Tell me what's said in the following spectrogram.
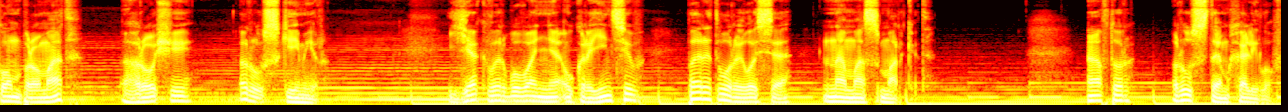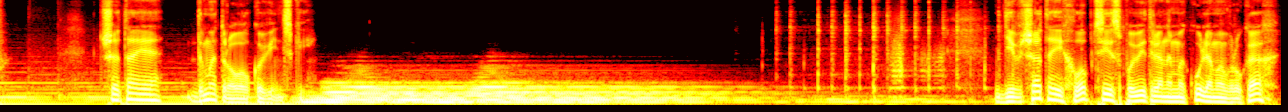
Компромат, гроші, русський мір. Як вербування українців перетворилося на мас-маркет. Автор Рустем Халілов читає Дмитро Волковінський. Дівчата і хлопці з повітряними кулями в руках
